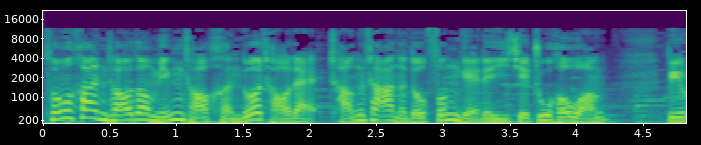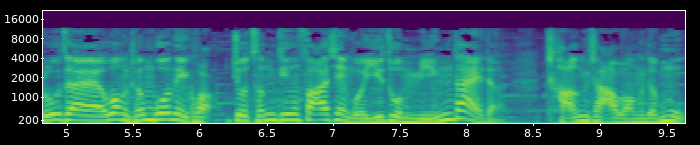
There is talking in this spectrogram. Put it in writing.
从汉朝到明朝，很多朝代长沙呢都封给了一些诸侯王，比如在望城坡那块就曾经发现过一座明代的长沙王的墓。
